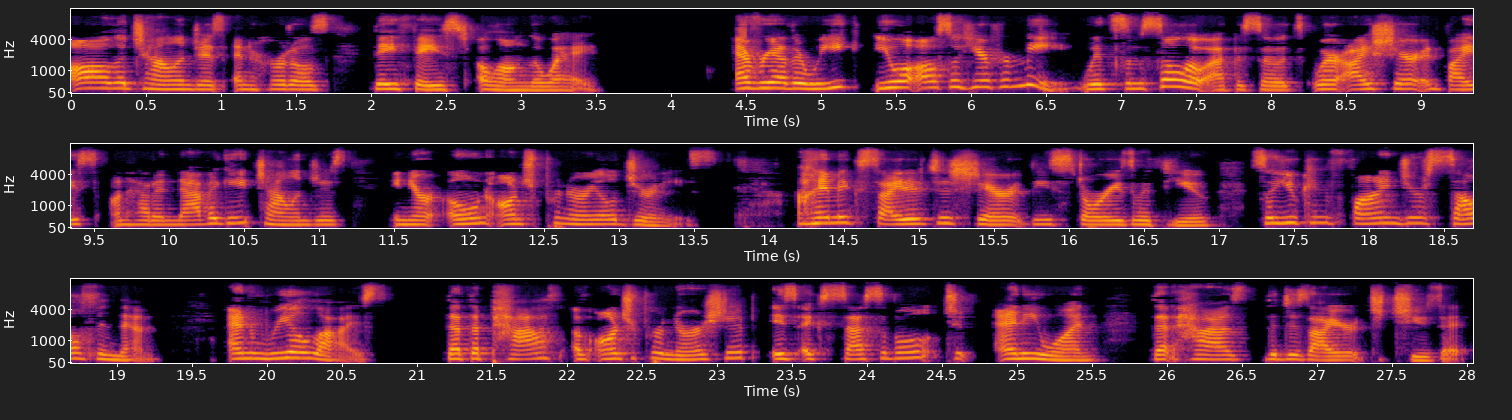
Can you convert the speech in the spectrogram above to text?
all the challenges and hurdles they faced along the way. Every other week, you will also hear from me with some solo episodes where I share advice on how to navigate challenges in your own entrepreneurial journeys. I'm excited to share these stories with you so you can find yourself in them and realize that the path of entrepreneurship is accessible to anyone that has the desire to choose it.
